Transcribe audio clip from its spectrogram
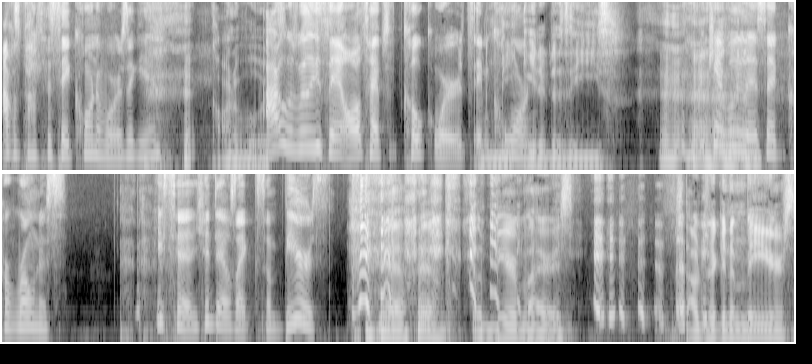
I was about to say carnivores again. carnivores. I was really saying all types of coke words and Meat corn. eater disease. I can't believe they said coronas. He said your dad was like some beers. yeah, yeah. the beer virus. Stop drinking them beers.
